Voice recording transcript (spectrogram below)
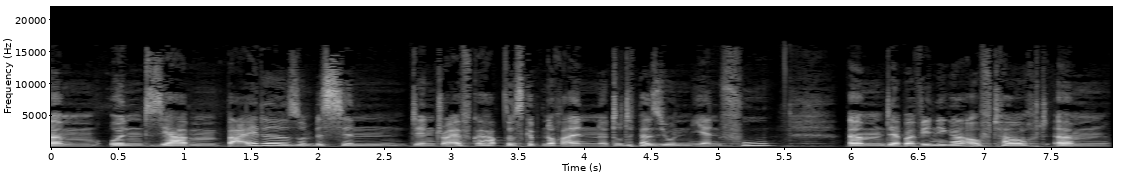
Ähm, und sie haben beide so ein bisschen den Drive gehabt. Und es gibt noch eine dritte Person, Yen Fu, ähm, der aber weniger auftaucht. Ähm,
